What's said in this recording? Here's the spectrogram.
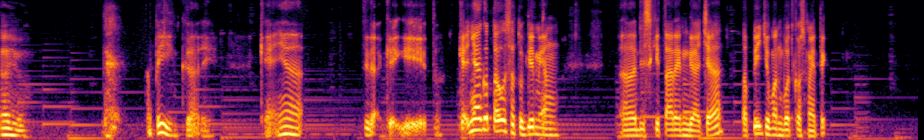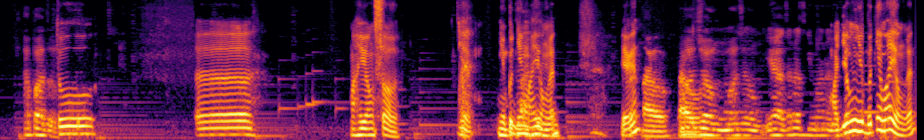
ayo Tapi enggak deh. Kayaknya tidak kayak gitu. Kayaknya aku tahu satu game yang eh, di sekitarin gacha tapi cuman buat kosmetik. apa tuh Itu eh Mahjong Soul. Ya, nyebutnya Mahjong kan? Ya kan? Tahu, tahu. mahjong mahjong ya terus gimana Mahjong nyebutnya Mahjong kan?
